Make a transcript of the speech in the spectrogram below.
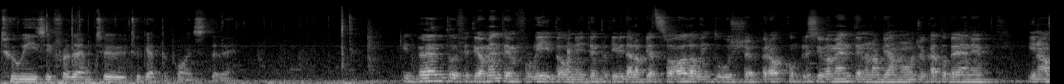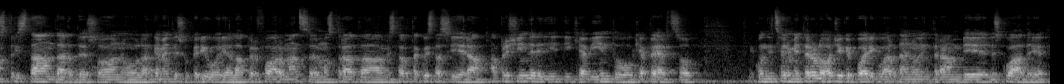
too easy for them to to get the points today. Il vento effettivamente ha influito nei tentativi della piazzola o in touche, però complessivamente non abbiamo giocato bene. I nostri standard sono largamente superiori alla performance mostrata, mostrata questa sera, a prescindere di, di chi ha vinto o chi ha perso. Le condizioni meteorologiche poi riguardano entrambe le squadre.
